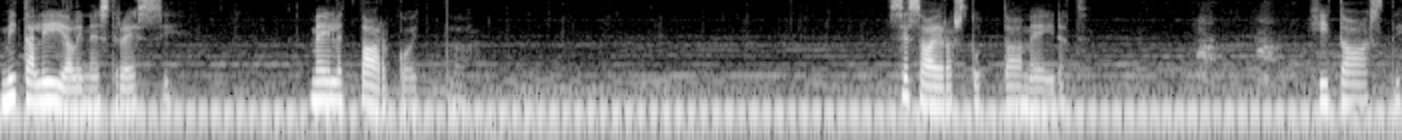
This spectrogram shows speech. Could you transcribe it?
mitä liiallinen stressi meille tarkoittaa. Se sairastuttaa meidät hitaasti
